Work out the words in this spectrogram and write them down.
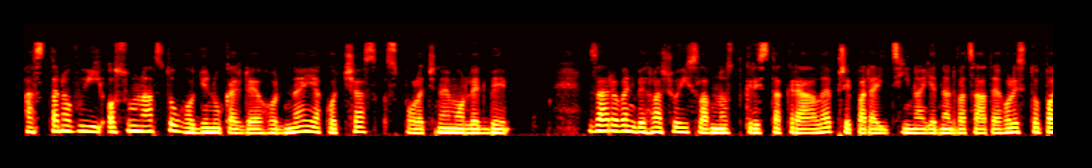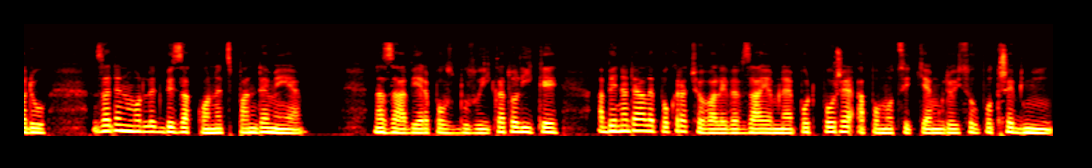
a stanovují 18. hodinu každého dne jako čas společné modlitby. Zároveň vyhlašují slavnost Krista Krále připadající na 21. listopadu za den modlitby za konec pandemie. Na závěr povzbuzují katolíky, aby nadále pokračovali ve vzájemné podpoře a pomoci těm, kdo jsou potřební.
